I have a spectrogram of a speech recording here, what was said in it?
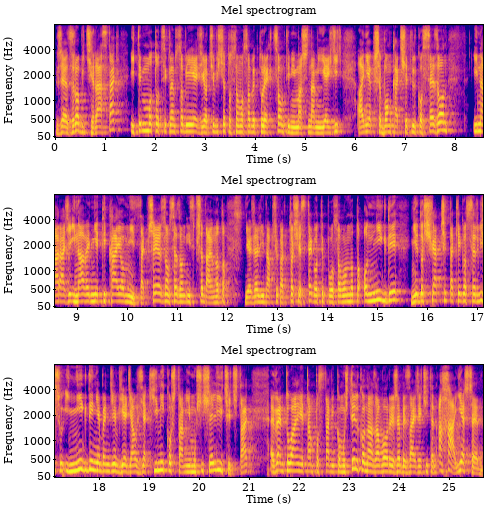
że zrobić raz tak i tym motocyklem sobie jeździ. Oczywiście to są osoby, które chcą tymi maszynami jeździć, a nie przebąkać się tylko sezon, i na razie i nawet nie tykają nic, tak przejeżdżą sezon i sprzedają, no to jeżeli na przykład ktoś jest tego typu osobą, no to on nigdy nie doświadczy takiego serwisu i nigdy nie będzie wiedział z jakimi kosztami musi się liczyć, tak? Ewentualnie tam postawi komuś tylko na zawory, żeby zajrzeć i ten, aha, jeszcze jeden.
